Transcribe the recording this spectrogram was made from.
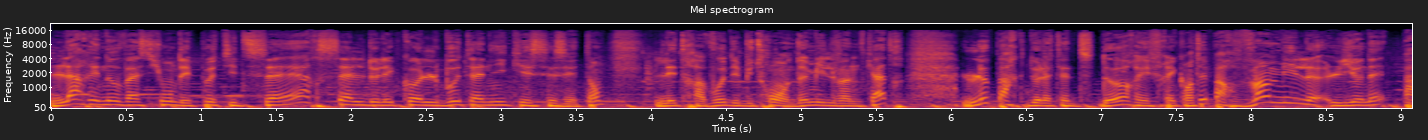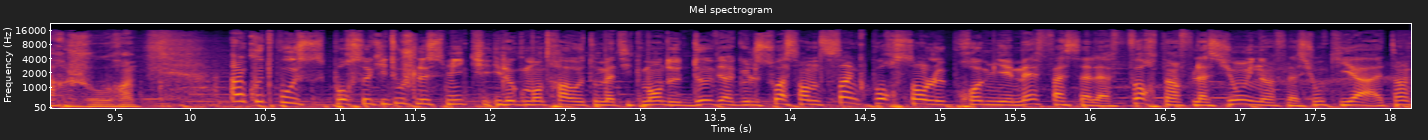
la rénovation des petites serres, celle de l'école botanique et ses étangs. Les travaux débuteront en 2024. Le parc de la Tête d'Or est fréquenté par 20 000 Lyonnais par jour. Un coup de pouce pour ceux qui touchent le SMIC. Il augmentera automatiquement de 2,65% le 1er mai face à la forte inflation. Une inflation qui a atteint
